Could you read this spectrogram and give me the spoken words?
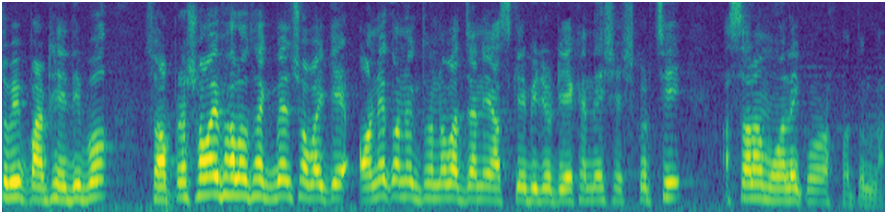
ছবি পাঠিয়ে দিব। সো আপনারা সবাই ভালো থাকবেন। সবাইকে অনেক অনেক ধন্যবাদ জানিয়ে আজকে ভিডিওটি এখানে শেষ করছি। আসসালামু আলাইকুম রহমতুল্লাহ।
